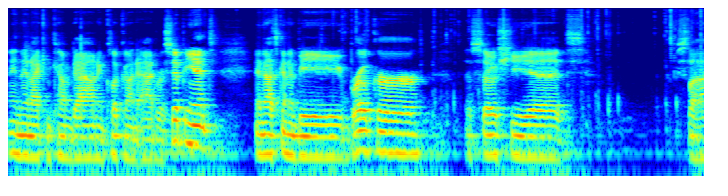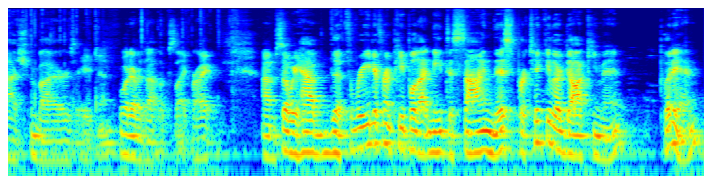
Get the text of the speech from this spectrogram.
And then I can come down and click on add recipient. And that's going to be broker, associate, slash buyer's agent, whatever that looks like, right? Um, so we have the three different people that need to sign this particular document put in.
